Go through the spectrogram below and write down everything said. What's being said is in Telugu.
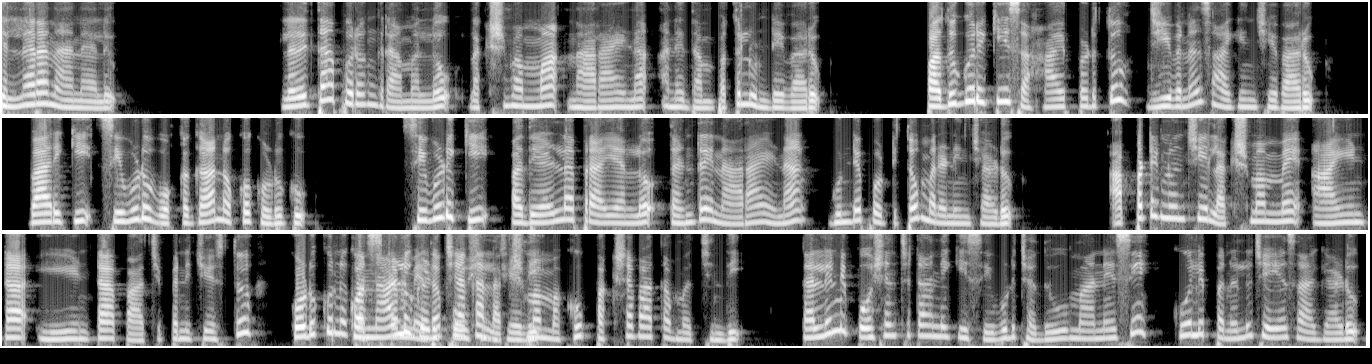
చిల్లర నాణేలు. లలితాపురం గ్రామంలో లక్ష్మమ్మ నారాయణ అనే దంపతులు ఉండేవారు పదుగురికి సహాయపడుతూ జీవనం సాగించేవారు. వారికి శివుడు ఒక్కగానొక్క కొడుకు. శివుడికి పదేళ్ళ ప్రాయంలో తండ్రి నారాయణ గుండెపోటుతో మరణించాడు. అప్పటి నుంచి లక్ష్మమ్మే ఆ ఇంట ఈ ఇంట పాచిపని చేస్తూ కొడుకును కొన్నాళ్ళు గడిచాక లక్ష్మమ్మకు పక్షవాతం వచ్చింది. తల్లిని పోషించటానికి శివుడు చదువు మానేసి కూలి పనులు చేయసాగాడు.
